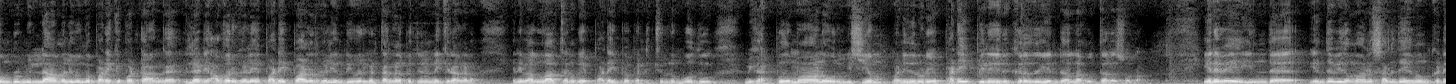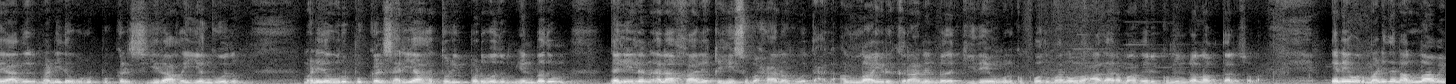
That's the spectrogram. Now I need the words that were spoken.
ஒன்றும் இல்லாமல் இவங்க படைக்கப்பட்டாங்க. இல்லாட்டி அவர்களே படைப்பாளர்கள் என்று இவர்கள் தங்களை பற்றி நினைக்கிறாங்களா? எனவே அல்லாஹ் தன்னுடைய படைப்பை பற்றி சொல்லும்போது மிக அற்புதமான ஒரு விஷயம் மனிதனுடைய படைப்பில் இருக்கிறது என்று அல்லாஹுத்தாலா சொல்கிறான் எனவே இந்த எந்த விதமான சந்தேகமும் கிடையாது. மனித உறுப்புக்கள் சீராக இயங்குவதும் மனித உறுப்புக்கள் சரியாக தொழிற்படுவதும் என்பதும் தலீலன் அலா ஹாலிகிஹி சுபஹானஹு அல்லாஹ் இருக்கிறான் என்பதற்கு இதே உங்களுக்கு போதுமான ஒரு ஆதாரமாக இருக்கும் என்று அல்லாஹுத்தாலா சொல்லலாம் எனவே ஒரு மனிதன் அல்லாவை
